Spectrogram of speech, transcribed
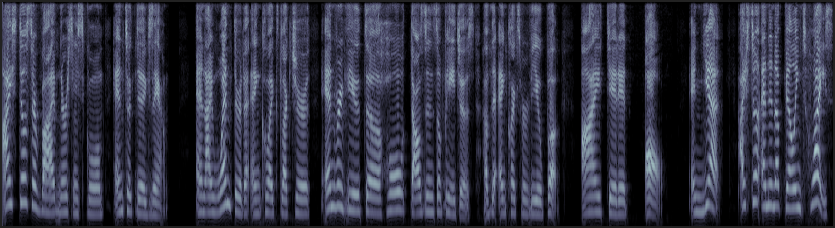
I still survived nursing school and took the exam. And I went through the NCLEX lectures and reviewed the whole thousands of pages of the NCLEX review book. I did it all. And yet, I still ended up failing twice.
